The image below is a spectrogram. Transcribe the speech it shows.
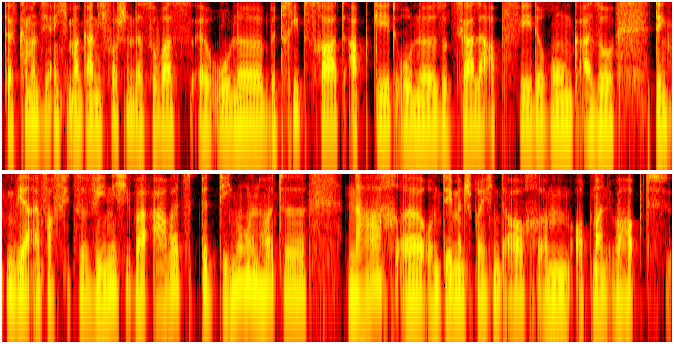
das kann man sich eigentlich immer gar nicht vorstellen, dass sowas äh, ohne Betriebsrat abgeht, ohne soziale Abfederung. Also denken wir einfach viel zu wenig über Arbeitsbedingungen heute nach äh, und dementsprechend auch, ähm, ob man überhaupt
